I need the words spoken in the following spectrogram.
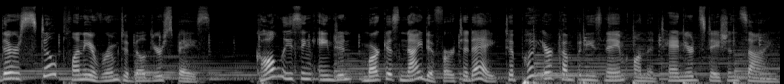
there's still plenty of room to build your space. Call leasing agent Marcus Neidefer today to put your company's name on the Tanyard Station sign.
